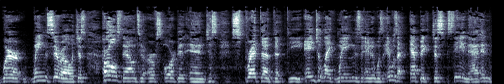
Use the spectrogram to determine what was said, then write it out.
where Wing Zero just hurls down to Earth's orbit and just spread the, the, the angel-like wings. And it was it was an epic just seeing that. And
